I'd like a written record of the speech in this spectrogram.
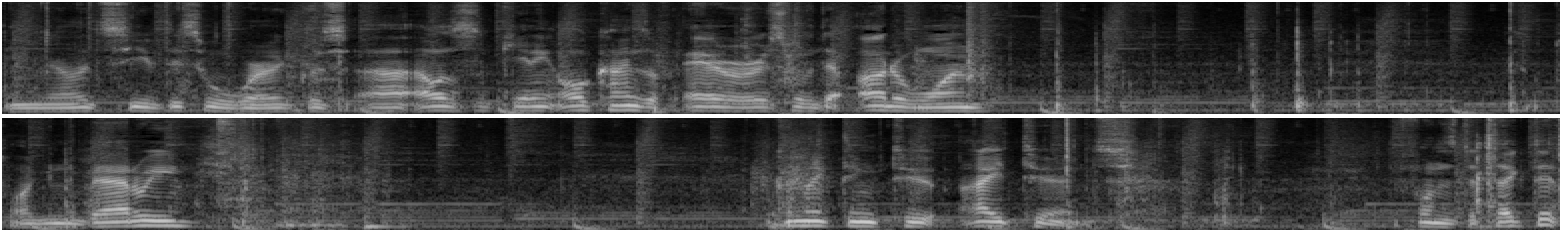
And now let's see if this will work because uh, I was getting all kinds of errors with the other one. So plug in the battery. Connecting to iTunes. The phone is detected.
